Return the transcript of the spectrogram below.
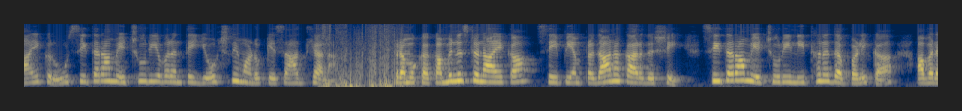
ನಾಯಕರು ಸೀತಾರಾಮ್ ಯೆಚೂರಿಯವರಂತೆ ಯೋಚನೆ ಮಾಡೋಕೆ ಸಾಧ್ಯನಾ? ಪ್ರಮುಖ ಕಮ್ಯುನಿಸ್ಟ್ ನಾಯಕ, ಸಿಪಿಎಂ ಪ್ರಧಾನ ಕಾರ್ಯದರ್ಶಿ ಸೀತಾರಾಮ್ ಯೆಚೂರಿ ನಿಧನದ ಬಳಿಕ ಅವರ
